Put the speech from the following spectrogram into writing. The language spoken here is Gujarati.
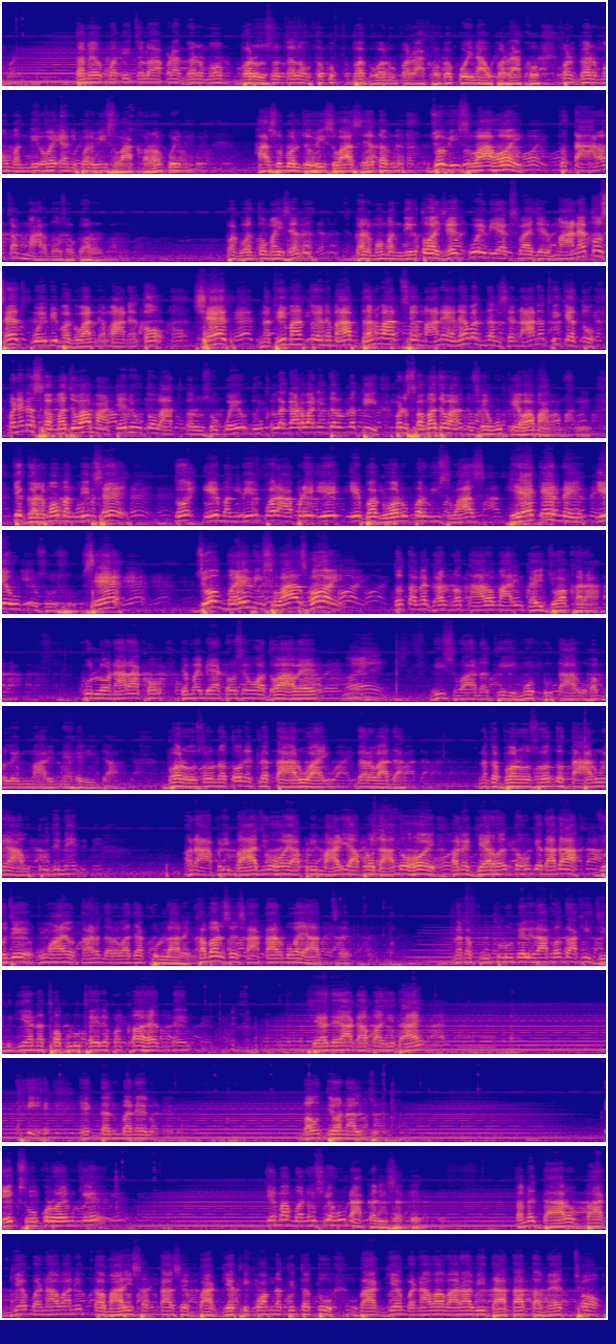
તમે પતિ ચલો, આપણા ઘરમાં ભરોસો ચલો તો ભગવાન ઉપર રાખો કે કોઈના ઉપર રાખો. પણ ઘરમાં મંદિર હોય, એની પર વિશ્વાસ ખરો કોઈને? હા શું બોલજો, વિશ્વાસ છે તમને? જો વિશ્વાસ હોય તો તારો ચમ માર છો ઘર? ભગવાન તો મય છે ને? ઘરમાં મંદિર તો હશે જ, કોઈ બી એક્સ વાય ઝેડ માને તો છે જ, કોઈ બી ભગવાનને માને તો છે જ. નથી માનતો એને બાપ ધનવાદ છે, માને એને વંદન છે, ના નથી કહેતો. પણ એને સમજવા માટેની હું તો વાત કરું છું. કોઈ દુઃખ લગાડવાની જરૂર નથી, પણ સમજવાનું છે, હું કહેવા માંગુ છું કે ઘરમાં મંદિર છે તો એ મંદિર પર આપણે એ એ ભગવાન ઉપર વિશ્વાસ હે કે નહીં એ હું પૂછું છું. છે? જો મેં વિશ્વાસ હોય તો તમે ઘરનો તારો મારીને કઈ જો ખરા. ખુલ્લો ના રાખો કે મેં બેઠો છે વધો આવે. વિશ્વાસ નથી મોટું તારું હબલીન મારીને હેરી જા. ભરોસો નતો ને એટલે તારું આવ્યું દરવાજા. નકર ભરોસો તો તારું એ આવતું જ નહીં. અને આપણી બા જો હોય, આપણી માળી, આપણો દાદો હોય અને ઘેર હોય તો હું કે, દાદા, જોજે, હું આવ્યો તારે દરવાજા ખુલ્લા રહે. ખબર છે, સાકાર બોય યાદ છે. નકર પૂતળું મેલી રાખો તો આખી જિંદગી એને થોપલું થઈ રહે, પણ ખહે જ નહીં. છે આ કાપાસી થાય એકદમ બનેલું. બહુ ધ્યાન આલજો એક છોકરો એમ કે કે મનુષ્ય હું ના કરી શકે. તમે ધારો, ભાગ્ય બનાવવાની તમારી સત્તા છે. ભાગ્યથી કોમ નથી થતું. ભાગ્ય બનાવવા વાળા વિધાતા તમે જ છો.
